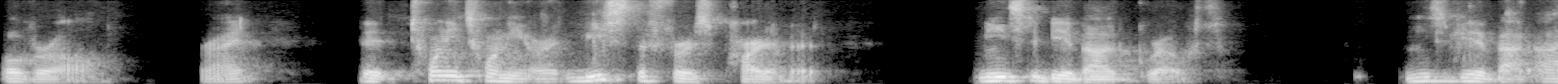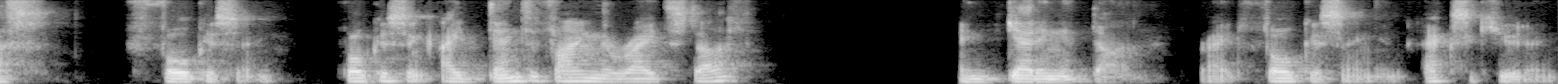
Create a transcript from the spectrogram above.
overall, right? That 2020, or at least the first part of it, needs to be about growth. It needs to be about us focusing focusing, identifying the right stuff and getting it done, right? Focusing and executing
